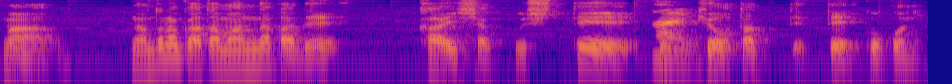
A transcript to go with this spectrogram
まあなんとなく頭の中で解釈して、はい、今日立っててここに。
